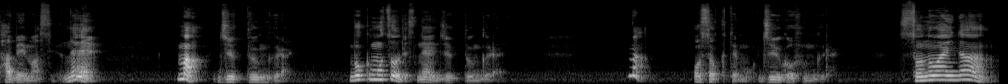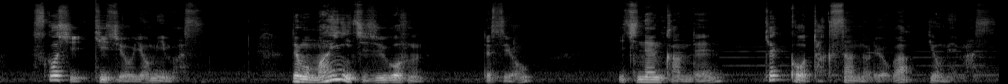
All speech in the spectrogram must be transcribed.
食べますよね。まあ10分ぐらい。僕もそうですね。10分ぐらい。まあ遅くても15分ぐらい。その間少し記事を読みます。でも毎日15分ですよ。1年間で結構たくさんの量が読めます。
